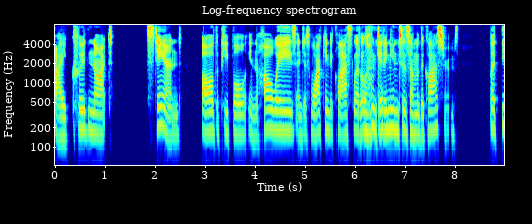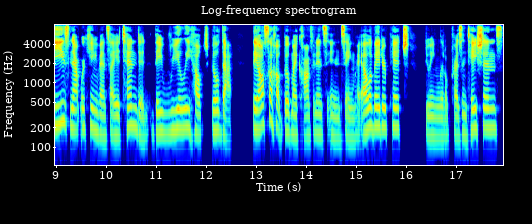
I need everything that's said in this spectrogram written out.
I could not stand all the people in the hallways and just walking to class, let alone getting into some of the classrooms. But these networking events I attended, they really helped build that. They also helped build my confidence in saying my elevator pitch, doing little presentations,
